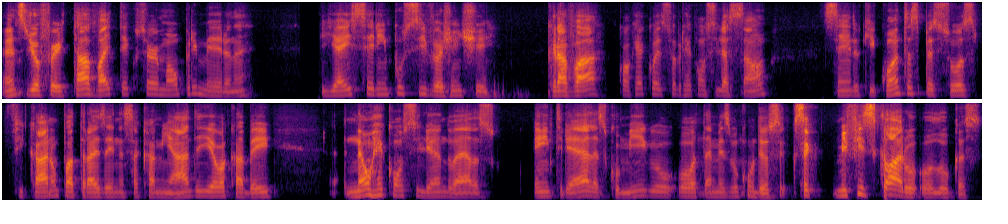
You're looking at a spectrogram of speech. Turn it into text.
antes de ofertar, vai ter com o seu irmão primeiro, né? E aí seria impossível a gente gravar qualquer coisa sobre reconciliação sendo que quantas pessoas ficaram para trás aí nessa caminhada e eu acabei não reconciliando elas entre elas, comigo ou até mesmo com Deus. Você me fiz claro, o Lucas?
